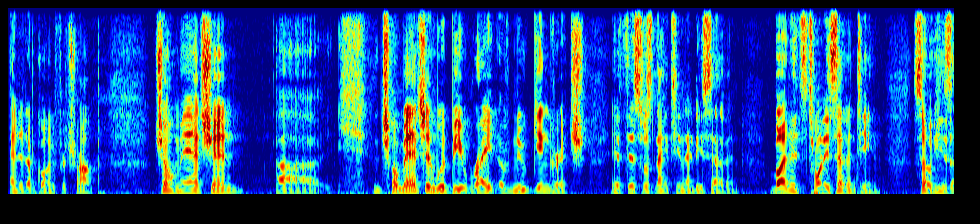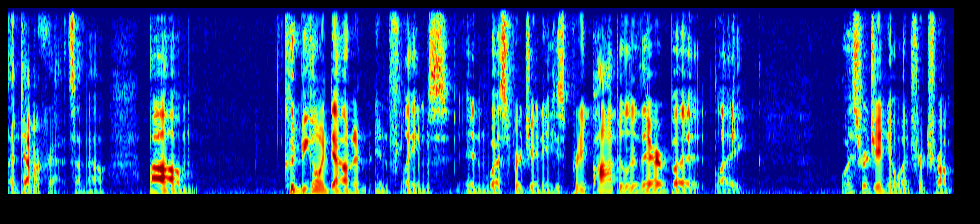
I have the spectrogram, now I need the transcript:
ended up going for Trump. Joe Manchin, uh, Joe Manchin would be right of Newt Gingrich if this was 1997, but it's 2017, so he's a Democrat somehow. Um, could be going down in, in flames in West Virginia. He's pretty popular there, but like West Virginia went for Trump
